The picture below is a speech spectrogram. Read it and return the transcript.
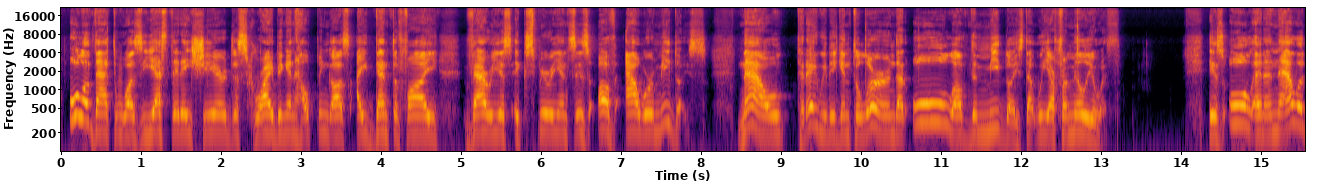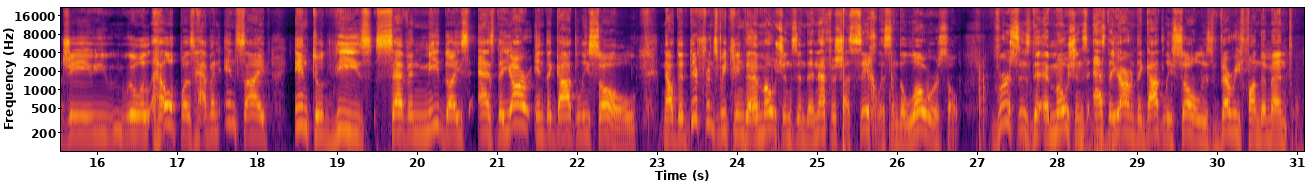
All of that was yesterday shared, describing and helping us identify various experiences of our midos. Now, today we begin to learn that all of the midos that we are familiar with, is all an analogy will help us have an insight into these seven midos as they are in the godly soul. Now, the difference between the emotions in the nefesh hasichlis in the lower soul versus the emotions as they are in the godly soul is very fundamental,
